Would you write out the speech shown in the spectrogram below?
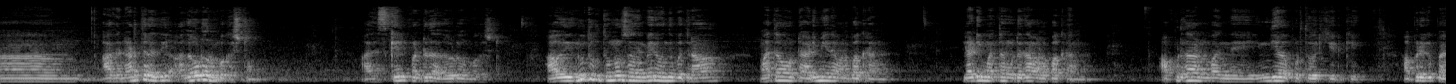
ஆஹ் அதை நடத்துறது அதோட ரொம்ப கஷ்டம். அதை ஸ்கேல் பண்ணுறது அதோட ரொம்ப கஷ்டம். அது நூற்றுக்கு தொண்ணூறு சதவீதம் பேர் வந்து பார்த்தீங்கன்னா மற்றவங்கள்ட்ட அடிமையை தான் வேலை பார்க்குறாங்க. இல்லாட்டி மற்றவங்கள்ட்ட தான் வேலை பார்க்குறாங்க. அப்படி தான் நம்ம இந்த இந்தியாவை பொறுத்த வரைக்கும் இருக்குது அப்படி இப்போ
